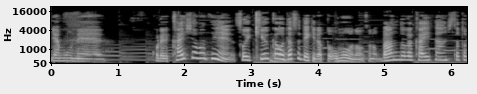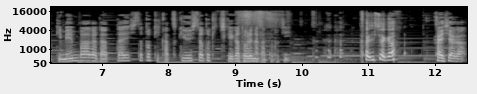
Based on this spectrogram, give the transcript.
いやもうね、これ会社はね、そういう休暇を出すべきだと思うの。そのバンドが解散した時、メンバーが脱退した時、活休した時、チケが取れなかった時、会社が？会社が。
